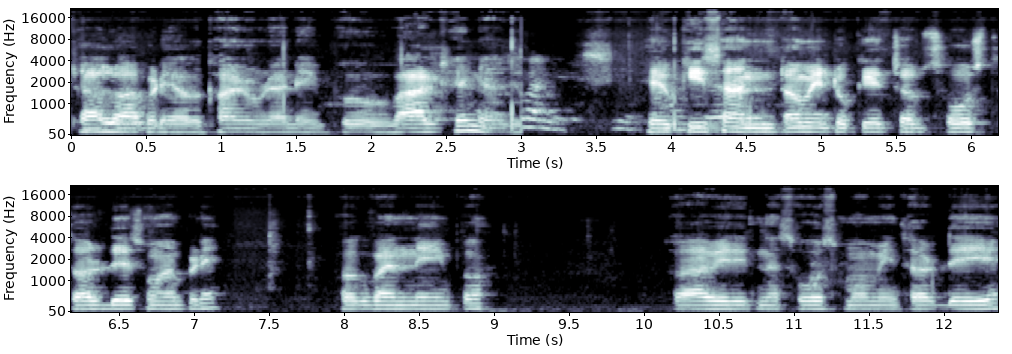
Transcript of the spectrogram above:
ચાલો આપણે હવે કાનુડાની વાલ છે ને એ કિસાન ટમેટો કેચઅપ સોસ ધર દેશું આપણે ભગવાનને તો આવી રીતના સોસ મમ્મી ધર દઈએ.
